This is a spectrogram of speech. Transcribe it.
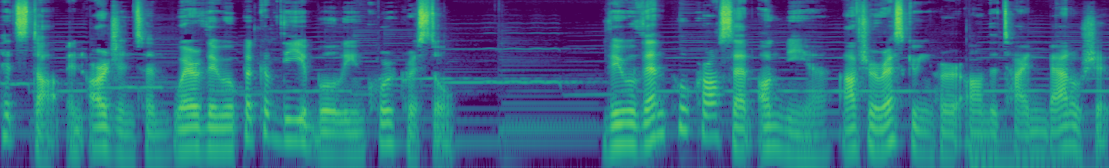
pit stop in Argentum where they will pick up the Ebolian Core Crystal. They will then pull Crossette on Nia after rescuing her on the Titan battleship.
